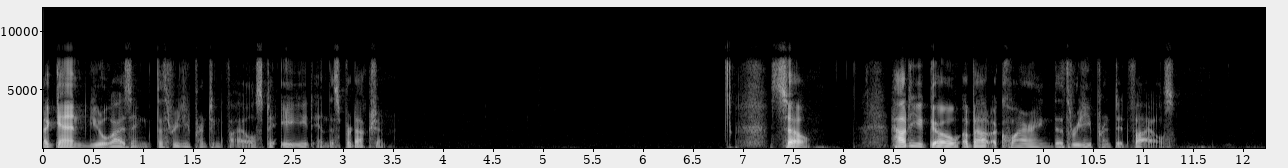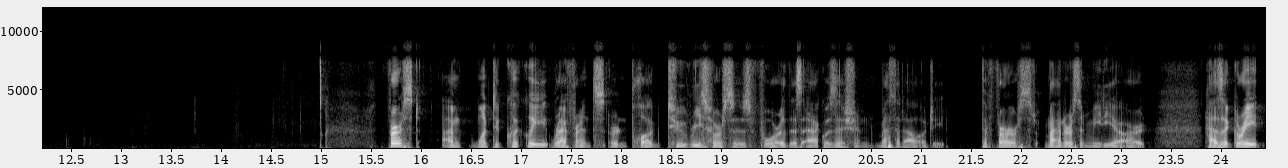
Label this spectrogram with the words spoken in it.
again utilizing the 3D printing files to aid in this production. So, how do you go about acquiring the 3D printed files? First, I want to quickly reference or plug two resources for this acquisition methodology. The first, Matters in Media Art, has a great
